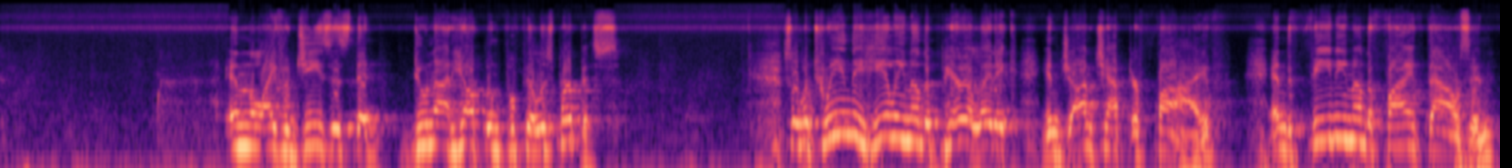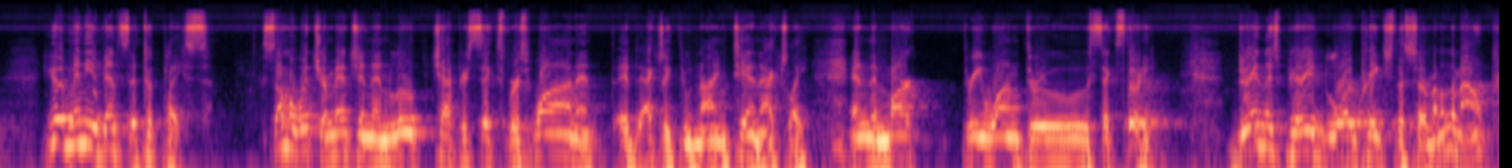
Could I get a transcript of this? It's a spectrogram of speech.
in the life of Jesus that do not help him fulfill his purpose. So, between the healing of the paralytic in John chapter 5 and the feeding of the 5,000, you have many events that took place. Some of which are mentioned in Luke chapter 6, verse 1, and actually through 9 10, actually, and then Mark 3 1 through 6 30. During this period, the Lord preached the Sermon on the Mount.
